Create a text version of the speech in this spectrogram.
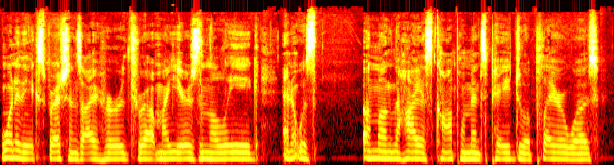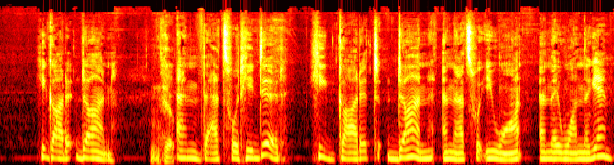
One of the expressions I heard throughout my years in the league, and it was among the highest compliments paid to a player, was he got it done. Yep. And that's what he did. He got it done, and that's what you want, and they won the game.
